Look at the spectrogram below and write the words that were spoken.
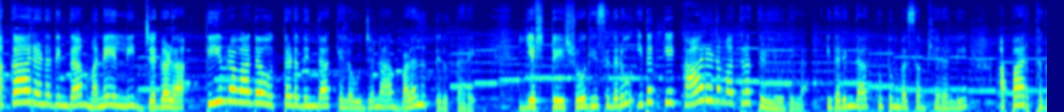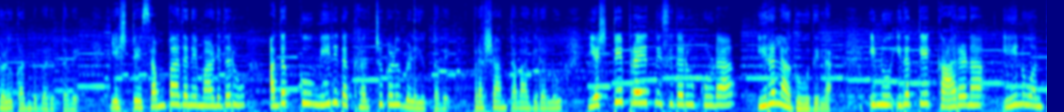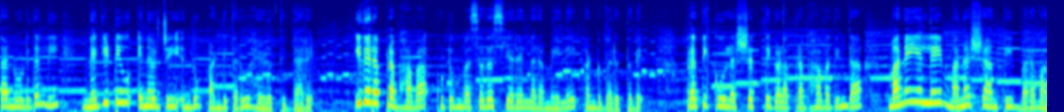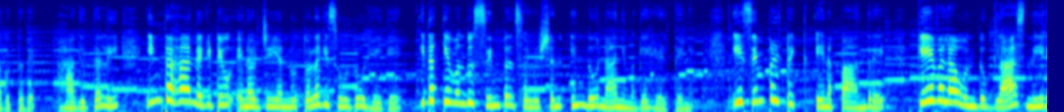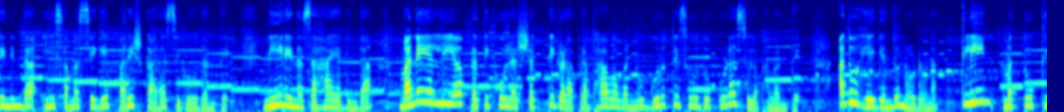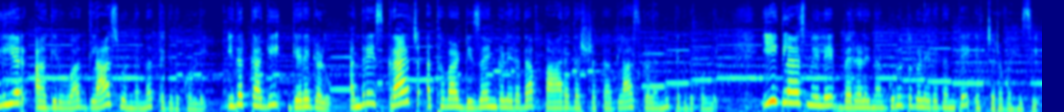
ಅಕಾರಣದಿಂದ ಮನೆಯಲ್ಲಿ ಜಗಳ, ತೀವ್ರವಾದ ಒತ್ತಡದಿಂದ ಕೆಲವು ಜನ ಬಳಲುತ್ತಿರುತ್ತಾರೆ. ಎಷ್ಟೇ ಶೋಧಿಸಿದರೂ ಇದಕ್ಕೆ ಕಾರಣ ಮಾತ್ರ ತಿಳಿಯುವುದಿಲ್ಲ. ಇದರಿಂದ ಕುಟುಂಬ ಸಭ್ಯರಲ್ಲಿ ಅಪಾರ್ಥಗಳು ಕಂಡುಬರುತ್ತವೆ. ಎಷ್ಟೇ ಸಂಪಾದನೆ ಮಾಡಿದರೂ ಅದಕ್ಕೂ ಮೀರಿದ ಖರ್ಚುಗಳು ಬೆಳೆಯುತ್ತವೆ. ಪ್ರಶಾಂತವಾಗಿರಲು ಎಷ್ಟೇ ಪ್ರಯತ್ನಿಸಿದರೂ ಕೂಡ ಇರಲಾಗುವುದಿಲ್ಲ. ಇನ್ನು ಇದಕ್ಕೆ ಕಾರಣ ಏನು ಅಂತ ನೋಡಿದಲ್ಲಿ ನೆಗೆಟಿವ್ ಎನರ್ಜಿ ಎಂದು ಪಂಡಿತರು ಹೇಳುತ್ತಿದ್ದಾರೆ. ಇದರ ಪ್ರಭಾವ ಕುಟುಂಬ ಸದಸ್ಯರೆಲ್ಲರ ಮೇಲೆ ಕಂಡುಬರುತ್ತದೆ. ಪ್ರತಿಕೂಲ ಶಕ್ತಿಗಳ ಪ್ರಭಾವದಿಂದ ಮನೆಯಲ್ಲೇ ಮನಃಶಾಂತಿ ಬರವಾಗುತ್ತದೆ. ಹಾಗಿದ್ದಲ್ಲಿ ಇಂತಹ ನೆಗೆಟಿವ್ ಎನರ್ಜಿಯನ್ನು ತೊಲಗಿಸುವುದು ಹೇಗೆ? ಇದಕ್ಕೆ ಒಂದು ಸಿಂಪಲ್ ಸೊಲ್ಯೂಷನ್ ಇಂದು ನಾನು ನಿಮಗೆ ಹೇಳ್ತೇನೆ. ಈ ಸಿಂಪಲ್ ಟ್ರಿಕ್ ಏನಪ್ಪಾ ಅಂದ್ರೆ ಕೇವಲ ಒಂದು ಗ್ಲಾಸ್ ನೀರಿನಿಂದ ಈ ಸಮಸ್ಯೆಗೆ ಪರಿಷ್ಕಾರ ಸಿಗುವುದಂತೆ. ನೀರಿನ ಸಹಾಯದಿಂದ ಮನೆಯಲ್ಲಿಯ ಪ್ರತಿಕೂಲ ಶಕ್ತಿಗಳ ಪ್ರಭಾವವನ್ನು ಗುರುತಿಸುವುದು ಕೂಡ ಸುಲಭವಂತೆ. ಅದು ಹೇಗೆಂದು ನೋಡೋಣ. ಕ್ಲೀನ್ ಮತ್ತು ಕ್ಲಿಯರ್ ಆಗಿರುವ ಗ್ಲಾಸ್ ಒಂದನ್ನು ತೆಗೆದುಕೊಳ್ಳಿ. ಇದಕ್ಕಾಗಿ ಗೆರೆಗಳು, ಅಂದರೆ ಸ್ಕ್ರಾಚ್ ಅಥವಾ ಡಿಸೈನ್ಗಳಿರದ ಪಾರದರ್ಶಕ ಗ್ಲಾಸ್ಗಳನ್ನು ತೆಗೆದುಕೊಳ್ಳಿ. ಈ ಗ್ಲಾಸ್ ಮೇಲೆ ಬೆರಳಿನ ಗುರುತುಗಳಿರದಂತೆ ಎಚ್ಚರವಹಿಸಿ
